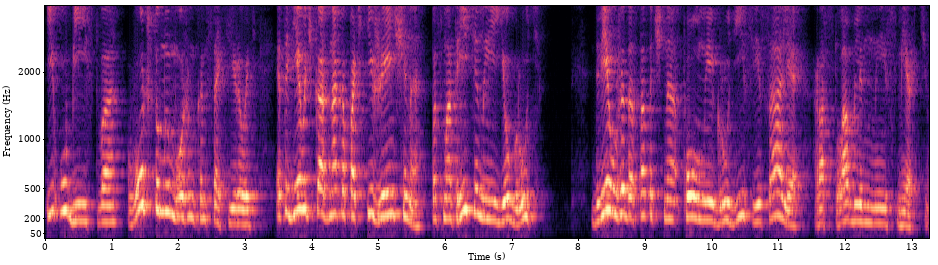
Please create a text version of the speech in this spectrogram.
и убийство. Вот что мы можем констатировать. Эта девочка, однако, почти женщина. Посмотрите на ее грудь. Две уже достаточно полные груди свисали, расслабленные смертью.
